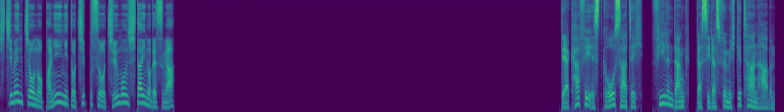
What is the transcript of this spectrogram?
七面鳥のパニーニとチップスを注文したいのですが、Der Kaffee ist großartig, vielen Dank, dass Sie das für mich getan haben.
